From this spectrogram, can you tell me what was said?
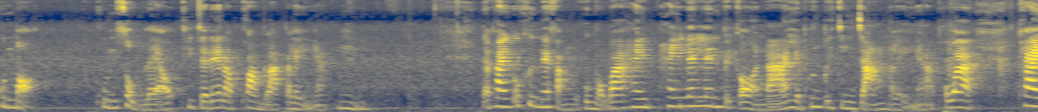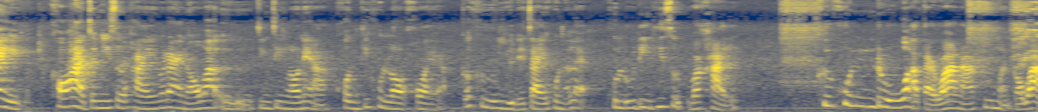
คุณเหมาะ คุณสมแล้วที่จะได้รับความรักอะไรเงี้ย อืม แต่ไพ่ก็คือในฝั่งของคุณบอกว่าให้ให้เล่นๆไปก่อนนะ อย่าเพิ่งไปจริงจังอะไรเงี้ยเพราะว่าไพ่เขาอาจจะมีเซอร์ไพรส์ก็ได้เนาะว่าเออจริง ๆ แล้วเนี่ย คนที่คุณรอคอยอะ่ะก็คืออยู่ในใจคุณนั่นแหละ คุณรู้ดีที่สุดว่าใคร คือคุณรู้อะแต่ว่านะ คือเหมือนกับว่า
